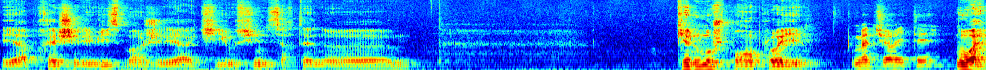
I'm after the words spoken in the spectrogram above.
Et après, chez Levis, ben, j'ai acquis aussi une certaine... euh, Quel mot je pourrais employer? Maturité? Ouais,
